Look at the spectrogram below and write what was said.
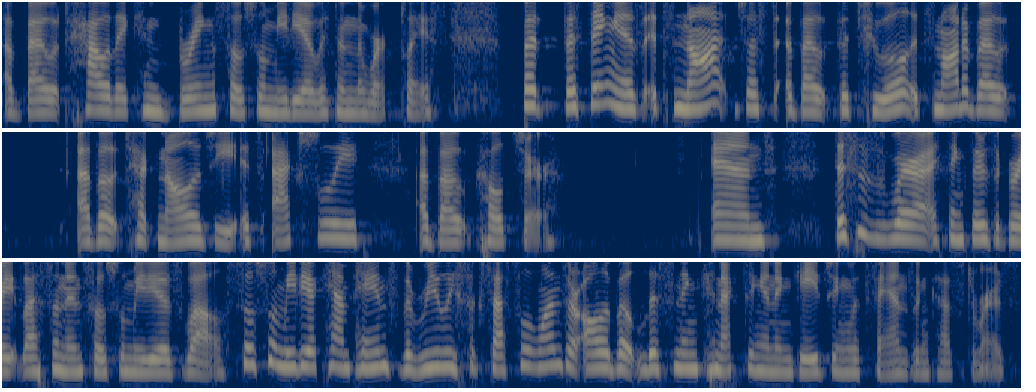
about how they can bring social media within the workplace. But the thing is, it's not just about the tool, it's not about, about technology, it's actually about culture. And this is where I think there's a great lesson in social media as well. Social media campaigns, the really successful ones, are all about listening, connecting, and engaging with fans and customers.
